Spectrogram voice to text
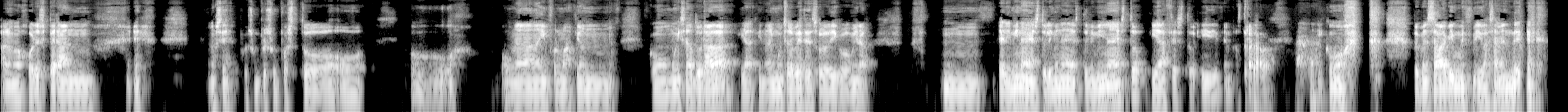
a lo mejor esperan, eh, no sé, pues un presupuesto o, una información como muy saturada y al final muchas veces solo digo, mira, mm, elimina esto, elimina esto, elimina esto y haz esto. Y dicen, ostras, y como pensaba que me, ibas a vender,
